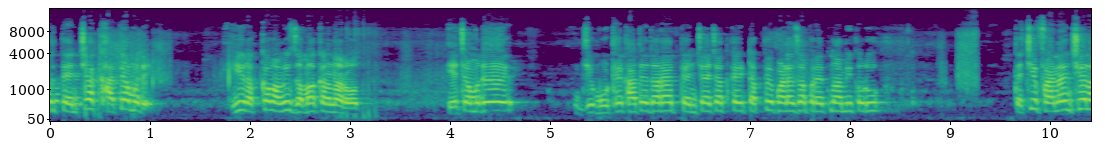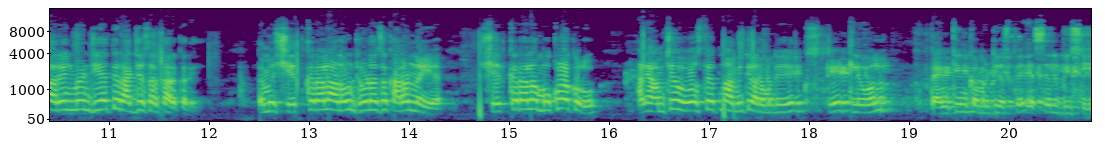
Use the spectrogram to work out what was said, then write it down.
तर त्यांच्या खात्यामध्ये ही रक्कम आम्ही जमा करणार आहोत. याच्यामध्ये जे मोठे खातेदार आहेत त्यांच्या याच्यात काही टप्पे पाडायचा प्रयत्न आम्ही करू. त्याची फायनान्शियल अरेंजमेंट जी आहे ते राज्य सरकार करेल त्यामुळे शेतकऱ्याला अडवून ठेवण्याचं कारण नाही आहे. शेतकऱ्याला मोकळं करू आणि आमच्या व्यवस्थेतनं आम्ही त्यामध्ये एक स्टेट लेवल बँकिंग कमिटी असते एस एल बी सी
